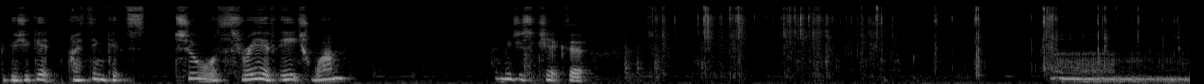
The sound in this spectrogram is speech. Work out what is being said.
Because you get, I think it's two or three of each one. Let me just check that. Um,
